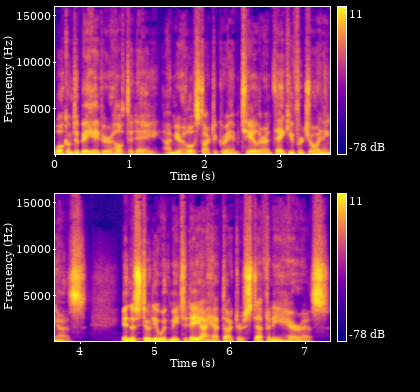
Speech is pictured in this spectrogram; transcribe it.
Welcome to Behavioral Health Today. I'm your host, Dr. Graham Taylor, and thank you for joining us. In the studio with me today, I have Dr. Stephanie Harris.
